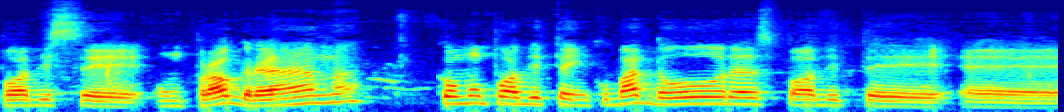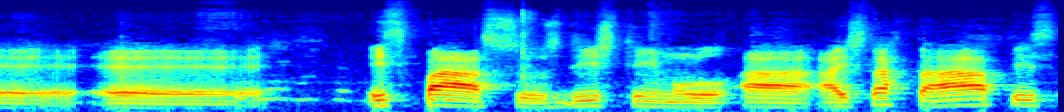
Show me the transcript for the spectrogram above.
pode ser um programa, como pode ter incubadoras, pode ter é, é, espaços de estímulo a, a, startups,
